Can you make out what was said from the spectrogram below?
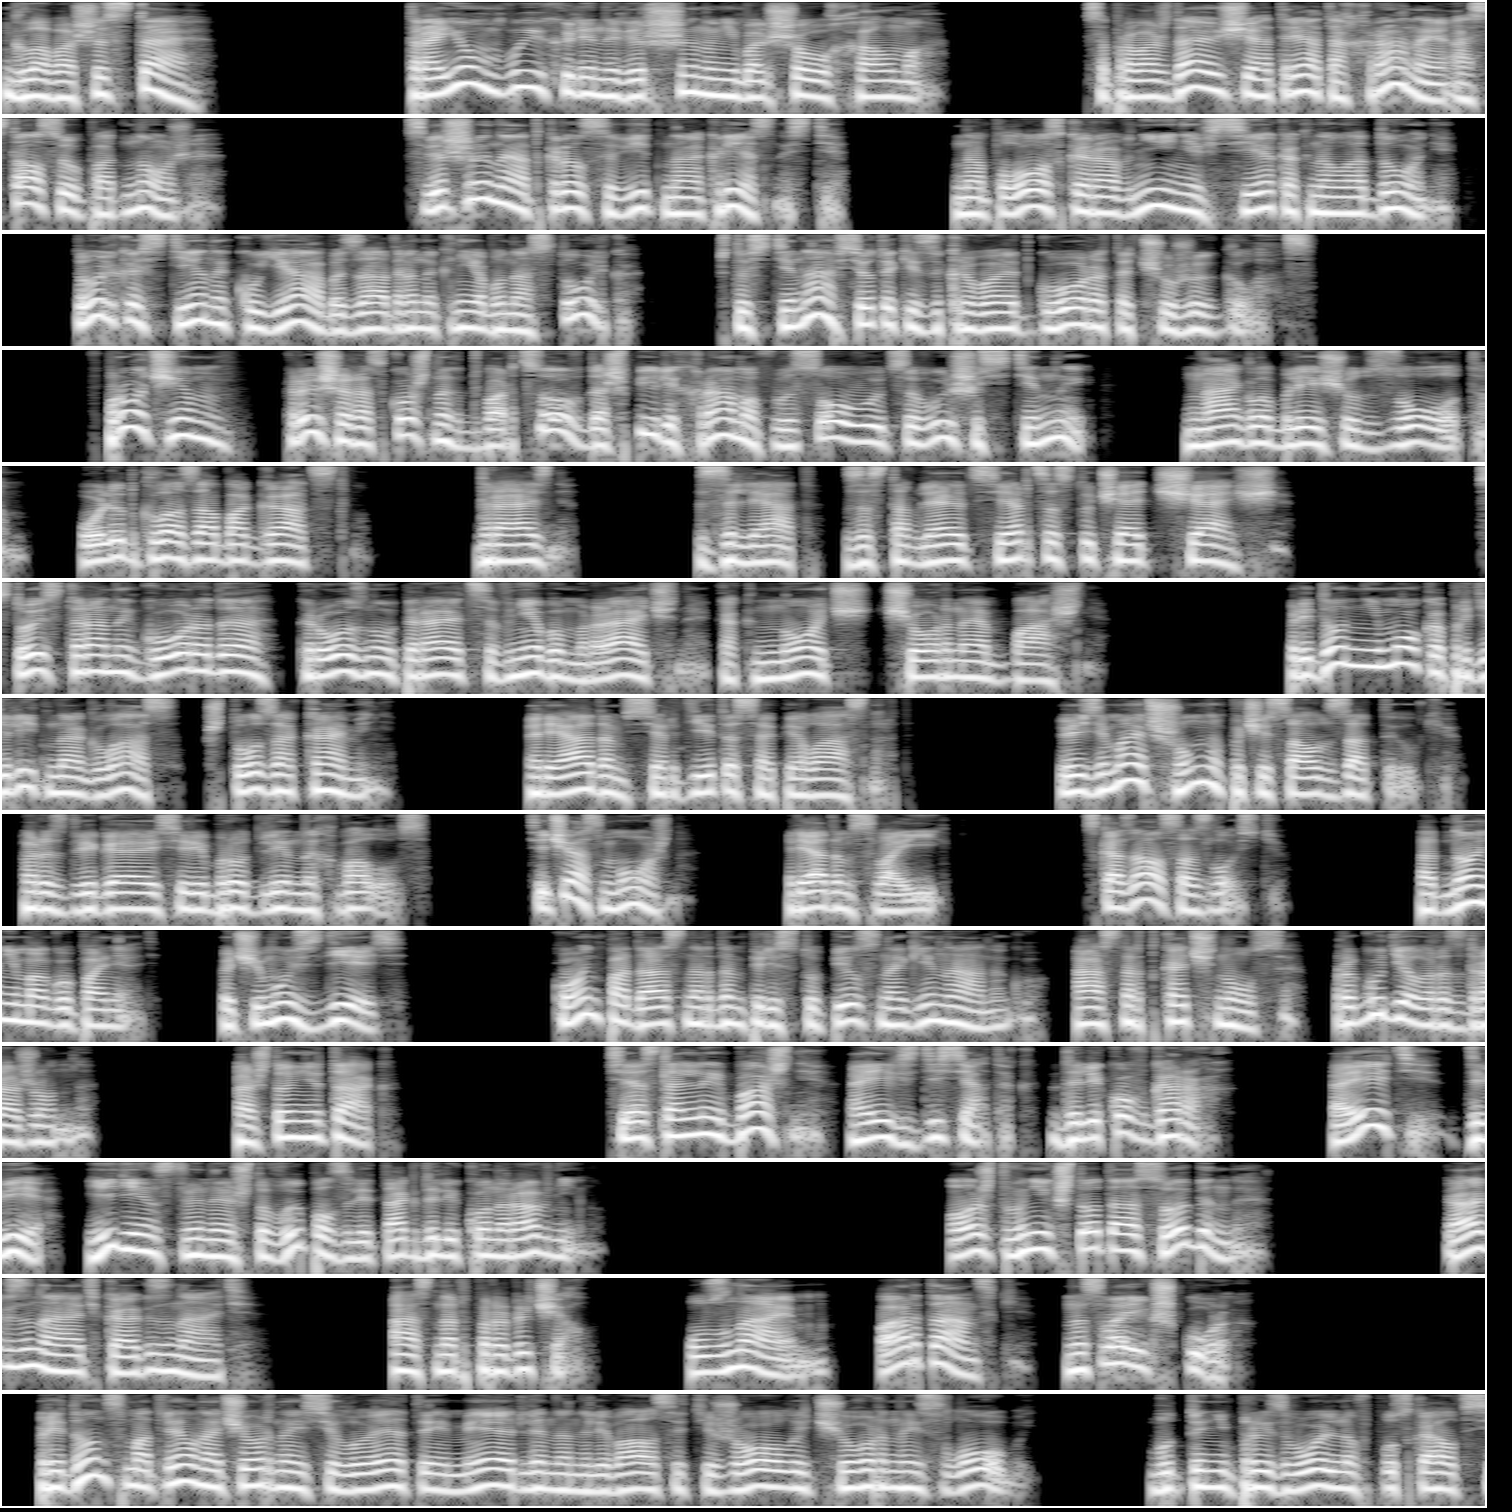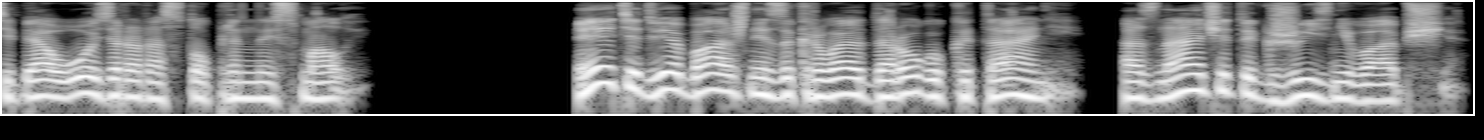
Глава 6. Троем выехали на вершину небольшого холма. Сопровождающий отряд охраны остался у подножия. С вершины открылся вид на окрестности. На плоской равнине все как на ладони. Только стены Куябы задраны к небу настолько, что стена все-таки закрывает город от чужих глаз. Впрочем, крыши роскошных дворцов до шпили храмов высовываются выше стены, нагло блещут золотом, колют глаза богатством, дразнят, злят, заставляют сердце стучать чаще. С той стороны города грозно упирается в небо мрачная, как ночь, черная башня. Придон не мог определить на глаз, что за камень. Рядом сердито сопел Аснард. Везимайт шумно почесал в затылке, раздвигая серебро длинных волос. Сейчас можно. Рядом свои. Сказал со злостью. Одно не могу понять. Почему здесь? Конь под Аснардом переступил с ноги на ногу. Аснард качнулся, прогудел раздраженно. А что не так? Все остальные башни, а их с десяток, далеко в горах. А эти, две, единственное, что выползли так далеко на равнину. Может, в них что-то особенное? Как знать, как знать. Аснард прорычал. Узнаем. По-артански, на своих шкурах. Придон смотрел на черные силуэты и медленно наливался тяжелой черной злобой, будто непроизвольно впускал в себя озеро растопленной смолы. Эти две башни закрывают дорогу к Итании, а значит и к жизни вообще.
